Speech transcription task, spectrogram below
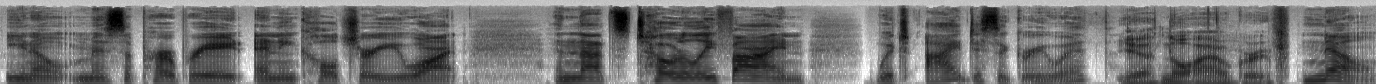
you know, misappropriate any culture you want. And that's totally fine, which I disagree with. Yeah, not our group. No.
